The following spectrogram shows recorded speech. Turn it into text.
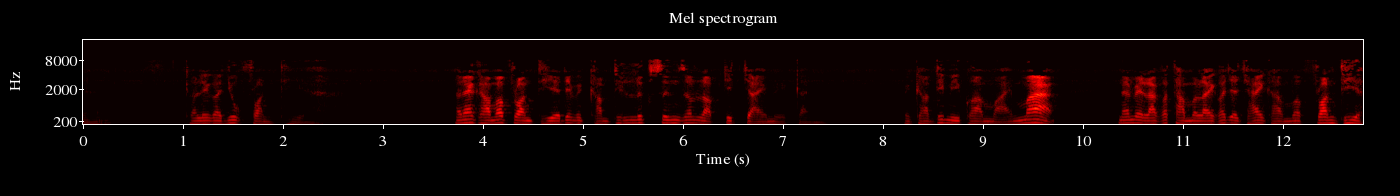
นะฮะเขาเรียกว่ายุค frontier เพราะนั้นคำว่า frontier นี่เป็นคำที่ลึกซึ้งสำหรับจิตใจอเมริกัน เป็นคำที่มีความหมายมาก นั้นเวลาเขาทำอะไรเขาจะใช้คำว่าฟรอนเทีย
